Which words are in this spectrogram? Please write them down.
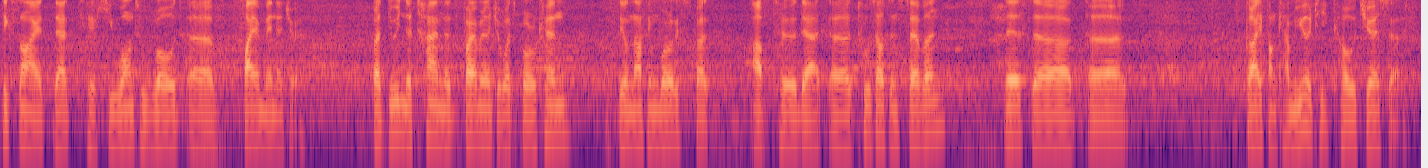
decided that he want to write a file manager. But during the time that file manager was broken, still nothing works. But after that, uh, 2007, there's a, a guy from community called Joseph.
